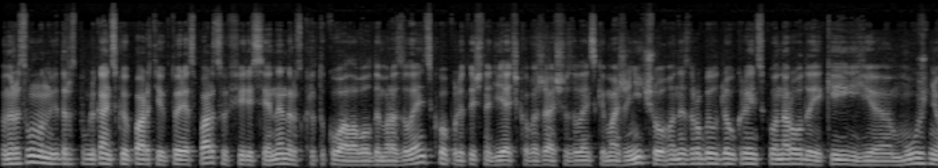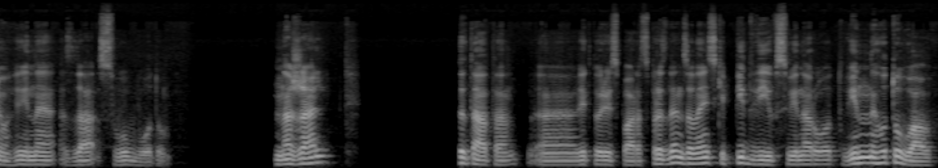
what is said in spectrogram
Конгресвумен від республіканської партії Вікторія Спарц в ефірі CNN розкритикувала Володимира Зеленського. Політична діячка вважає, що Зеленський майже нічого не зробив для українського народу, який е, мужньо гине за свободу. На жаль, цитата е, Вікторії Спарц. Президент Зеленський підвів свій народ. Він не готував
